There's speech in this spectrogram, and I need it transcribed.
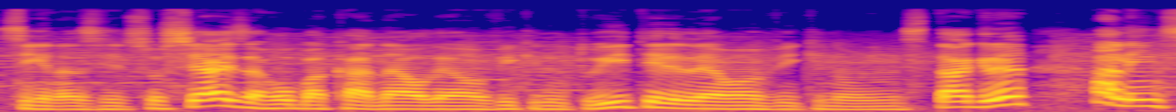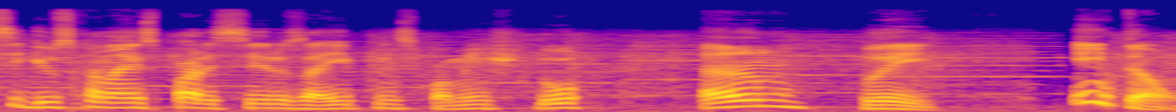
Siga nas redes sociais, arroba canal Leonvic no Twitter e Leonvic no Instagram, além de seguir os canais parceiros aí, principalmente do Unplay. Então,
